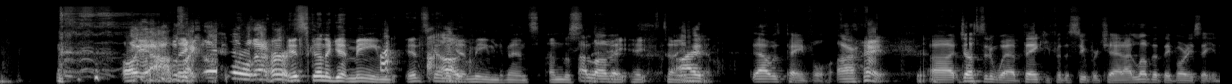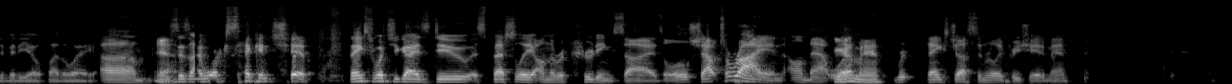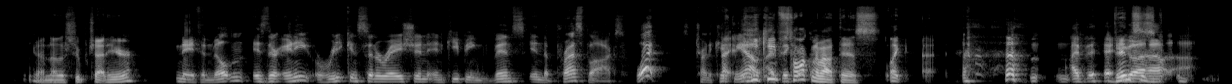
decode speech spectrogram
oh yeah, I was like, oh, that hurts. It's gonna get memed. It's gonna get memed, Vince. I'm just. I love hate, it. Hate to tell you. I, that was painful. All right. Uh, Justin Webb, thank you for the super chat. I love that they've already sent you the video, by the way. Um, yeah. He says, I work second shift. Thanks for what you guys do, especially on the recruiting side. So a little shout to Ryan on that one. Yeah, man. Re- thanks, Justin. Really appreciate it, man. Got another super chat here. Nathan Milton, is there any reconsideration in keeping Vince in the press box? What? He's trying to kick me out. He keeps talking about this. Like, I, Vince is uh,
